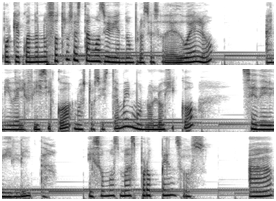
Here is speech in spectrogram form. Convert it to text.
Porque cuando nosotros estamos viviendo un proceso de duelo a nivel físico, nuestro sistema inmunológico se debilita y somos más propensos a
